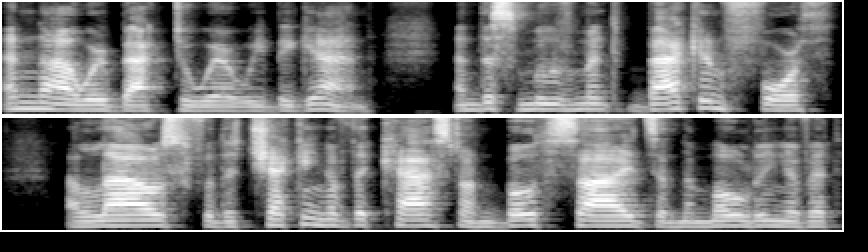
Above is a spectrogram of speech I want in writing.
And now we're back to where we began. And this movement back and forth allows for the checking of the cast on both sides and the molding of it.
